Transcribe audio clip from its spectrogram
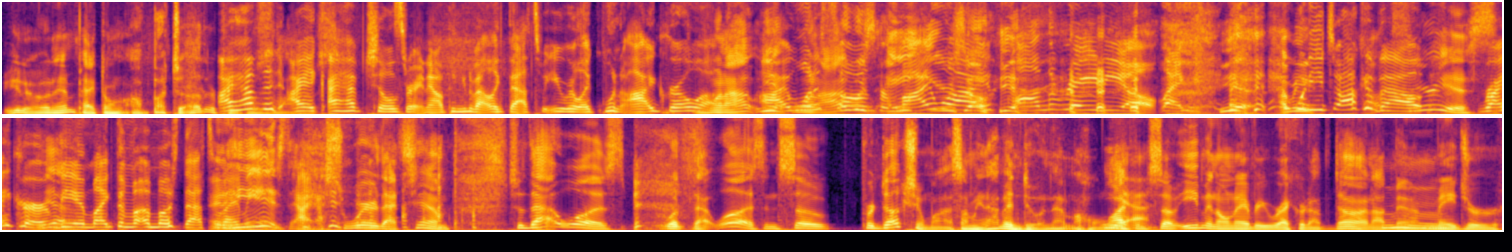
you know an impact on a bunch of other people. I have the I, I have chills right now thinking about like that's what you were like when I grow up. When I- yeah, want when a I song was for my wife old, yeah. on the radio. Like Yeah, I mean, when you talk I'm about serious. Ryker Yeah. being like the most that's what and I he mean. is. I I swear that's him. So that was what that was, and so production wise, I mean, I've been doing that my whole life. Mm-hmm. and so even on every record I've done, I've been a major.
